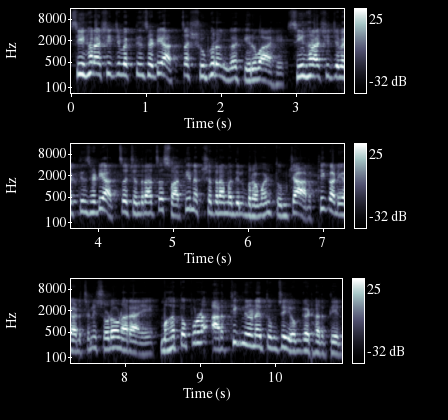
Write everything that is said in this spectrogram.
सिंह राशीच्या व्यक्तींसाठी आजचा शुभ रंग हिरवा आहे. सिंह राशीच्या व्यक्तींसाठी आजचं चंद्राचं स्वाती नक्षत्रामधील भ्रमण तुमच्या आर्थिक अडीअडचणी सोडवणार आहे. महत्त्वपूर्ण आर्थिक निर्णय तुमचे योग्य ठरतील.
